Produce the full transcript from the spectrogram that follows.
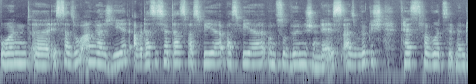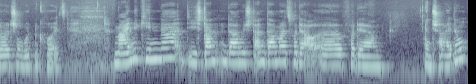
und äh, ist da so engagiert. Aber das ist ja das, was wir, was wir uns so wünschen. Der ist also wirklich fest verwurzelt mit dem Deutschen Roten Kreuz. Meine Kinder, die standen da, mich stand damals vor der, äh, vor der Entscheidung,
